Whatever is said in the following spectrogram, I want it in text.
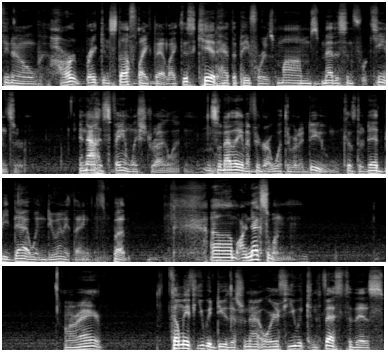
you know, heartbreaking stuff like that. Like this kid had to pay for his mom's medicine for cancer. And now his family's struggling. And so now they got to figure out what they're going to do because their deadbeat dad wouldn't do anything. But um, our next one. All right. Tell me if you would do this or not, or if you would confess to this.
